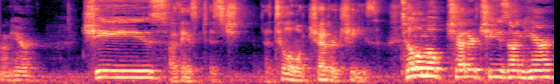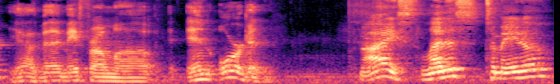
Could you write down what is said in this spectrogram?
on here cheese, I think it's it's a Tillamook cheddar cheese. Tillamook cheddar cheese on here. Yeah, made- made from uh, in Oregon. Nice. Lettuce, tomato,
